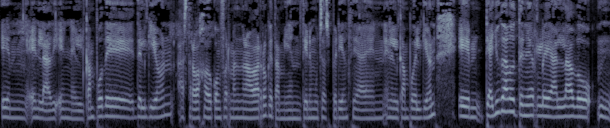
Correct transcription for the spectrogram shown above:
En, en, la, en el campo de, del guion has trabajado con Fernando Navarro, que también tiene mucha experiencia en, en el campo del guion. Eh, ¿Te ha ayudado tenerle al lado mm,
